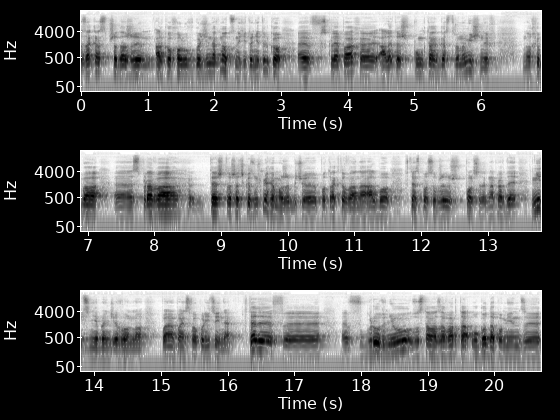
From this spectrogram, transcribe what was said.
zakaz sprzedaży alkoholu w godzinach nocnych i to nie tylko e, w sklepach, e, ale też w punktach gastronomicznych. No chyba e, sprawa też troszeczkę z uśmiechem może być e, potraktowana, albo w ten sposób, że już w Polsce tak naprawdę nic nie będzie wolno, pa- państwo policyjne. Wtedy w, e, w grudniu została zawarta ugoda pomiędzy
